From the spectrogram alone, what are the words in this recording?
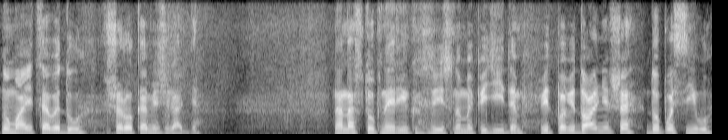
Ну, мається в виду широке міжряддя. На наступний рік, звісно, ми підійдемо відповідальніше до посіву.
